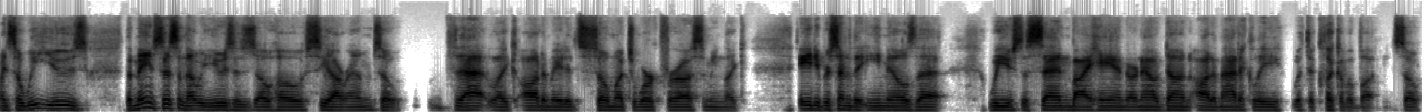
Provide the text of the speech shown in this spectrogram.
And so we use the main system that we use is Zoho CRM. So that like automated so much work for us. I mean, like 80% of the emails that we used to send by hand are now done automatically with the click of a button. So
